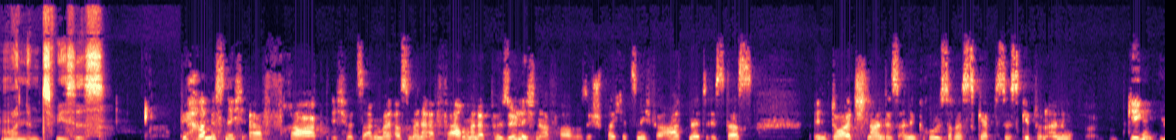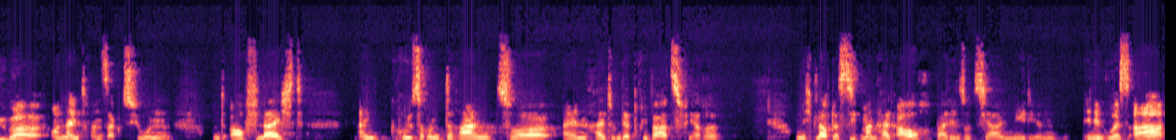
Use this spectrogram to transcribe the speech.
Man nimmt es, wie es ist. Wir haben es nicht erfragt. Ich würde sagen, aus meiner Erfahrung, meiner persönlichen Erfahrung, also ich spreche jetzt nicht für Artnet, ist, dass in Deutschland es eine größere Skepsis gibt und eine gegenüber Online-Transaktionen und auch vielleicht einen größeren Drang zur Einhaltung der Privatsphäre. Und ich glaube, das sieht man halt auch bei den sozialen Medien. In den USA,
